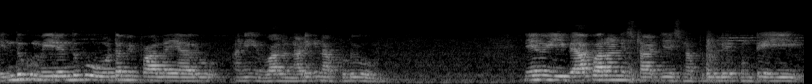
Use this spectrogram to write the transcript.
ఎందుకు మీరెందుకు ఓటమి పాలయ్యారు అని వాళ్ళని అడిగినప్పుడు నేను ఈ వ్యాపారాన్ని స్టార్ట్ చేసినప్పుడు లేకుంటే ఈ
